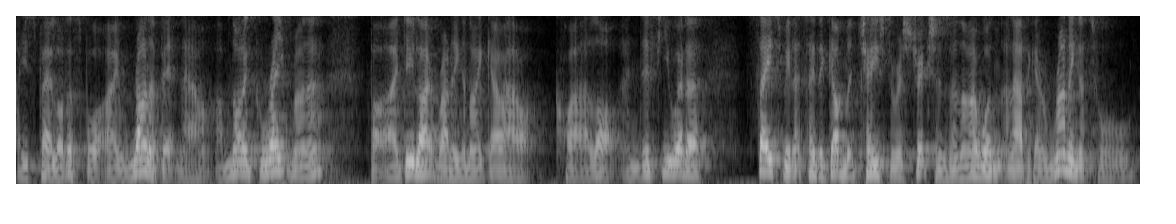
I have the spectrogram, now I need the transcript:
i used to play a lot of sport. I run a bit now. I'm not a great runner, but I do like running, and I go out quite a lot. And if you were to say to me, let's say the government changed the restrictions and I wasn't allowed to go running at all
